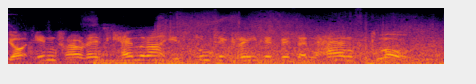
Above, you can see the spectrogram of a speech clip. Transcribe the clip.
Your infrared camera is integrated with enhanced mode.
